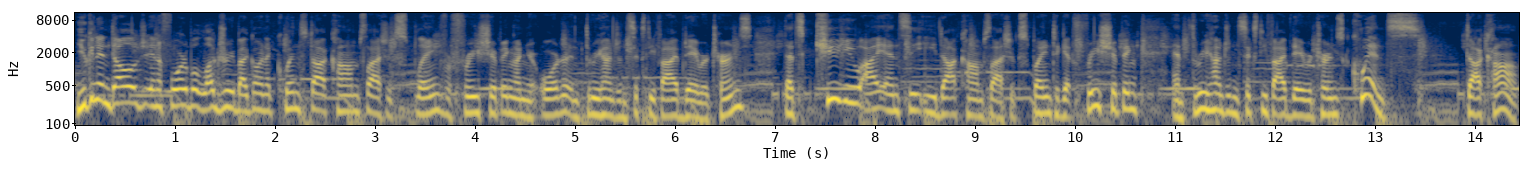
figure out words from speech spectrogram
You can indulge in affordable luxury by going to quince.com slash explain for free shipping on your order and 365 day returns. That's Q-U-I-N-C-E dot com slash explain to get free shipping and 365 day returns. Quince.com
